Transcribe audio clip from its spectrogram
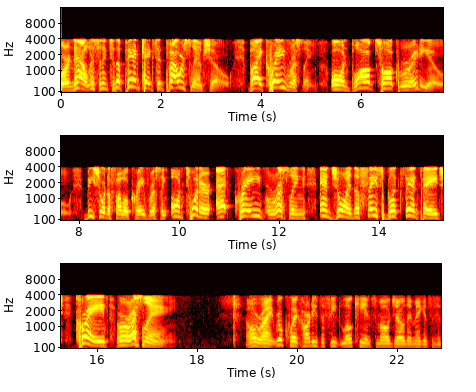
are now listening to the Pancakes and Power Slam show by Crave Wrestling on Blog Talk Radio. Be sure to follow Crave Wrestling on Twitter at Crave Wrestling and join the Facebook fan page Crave Wrestling. All right, real quick, Hardys defeat Low Ki and Samoa Joe. They make it to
